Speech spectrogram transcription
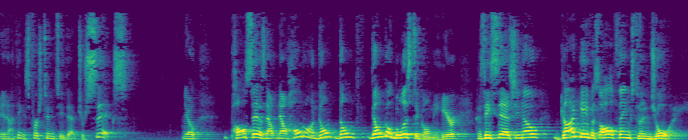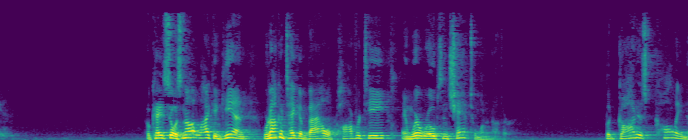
and, I think it's 1 Timothy chapter 6. You know, Paul says, now, now hold on, don't, don't, don't go ballistic on me here, because he says, you know, God gave us all things to enjoy. Okay, so it's not like, again, we're not going to take a vow of poverty and wear robes and chant to one another. But God is calling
